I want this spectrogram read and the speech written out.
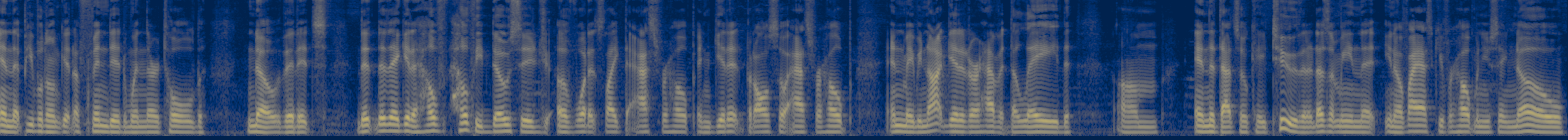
and that people don't get offended when they're told no. That it's that, that they get a health, healthy dosage of what it's like to ask for help and get it, but also ask for help and maybe not get it or have it delayed. Um, and that that's okay too. That it doesn't mean that you know if I ask you for help and you say no,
